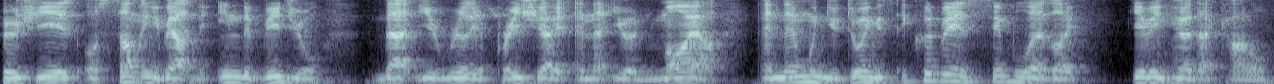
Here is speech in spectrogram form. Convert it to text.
who she is, or something about the individual that you really appreciate and that you admire. And then when you're doing this, it could be as simple as like giving her that cuddle.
